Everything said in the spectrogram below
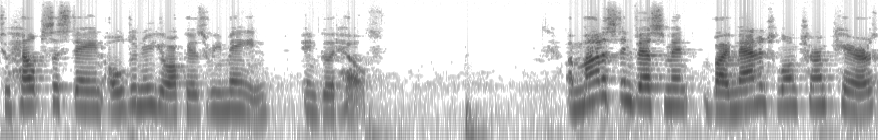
to help sustain older New Yorkers remain in good health. A modest investment by managed long-term care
